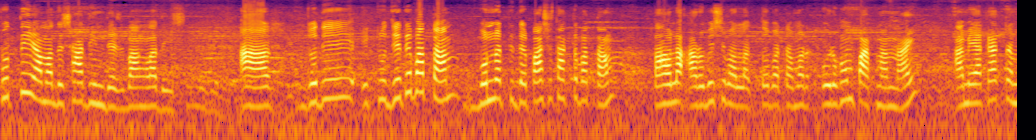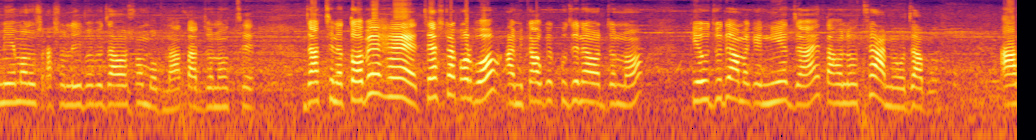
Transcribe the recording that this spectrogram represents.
সত্যিই আমাদের স্বাধীন দেশ বাংলাদেশ। আর যদি একটু যেতে পারতাম, বন্যার্থীদের পাশে থাকতে পারতাম, তাহলে আরও বেশি ভালো লাগতো বাট আমার ওইরকম পার্টনার নাই। আমি একা একটা মেয়ে মানুষ, আসলে এইভাবে যাওয়া সম্ভব না, তার জন্য হচ্ছে যাচ্ছি না। তবে হ্যাঁ চেষ্টা করব আমি কাউকে খুঁজে নেওয়ার জন্য। কেউ যদি আমাকে নিয়ে যায়, তাহলে হচ্ছে আমিও যাব। আর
